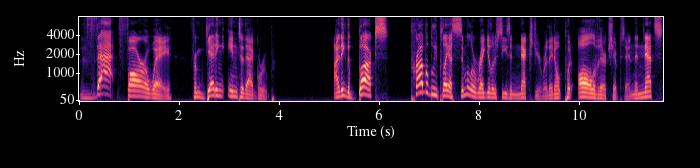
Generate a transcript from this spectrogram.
that far away from getting into that group. I think the Bucks probably play a similar regular season next year where they don't put all of their chips in. The Nets,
